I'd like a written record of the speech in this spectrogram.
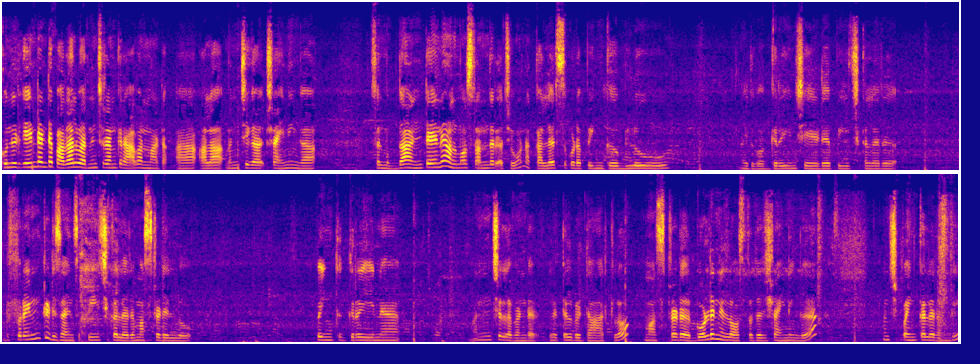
కొన్నిటికి ఏంటంటే పదాలు వర్ణించడానికి రావన్నమాట. అలా మంచిగా షైనింగ్గా అసలు ముగ్ధ అంటేనే ఆల్మోస్ట్ అందరు చూడండి ఆ కలర్స్ కూడా పింక్ బ్లూ ఇదిగో green shade peach colour different designs peach colour mustard yellow pink green మంచి లెవెండర్ లిటిల్ బిట్ డార్క్లో మస్టర్డ్ గోల్డెన్ ఎల్లో వస్తుంది అది షైనింగ్. మంచి పింక్ కలర్ అండి.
